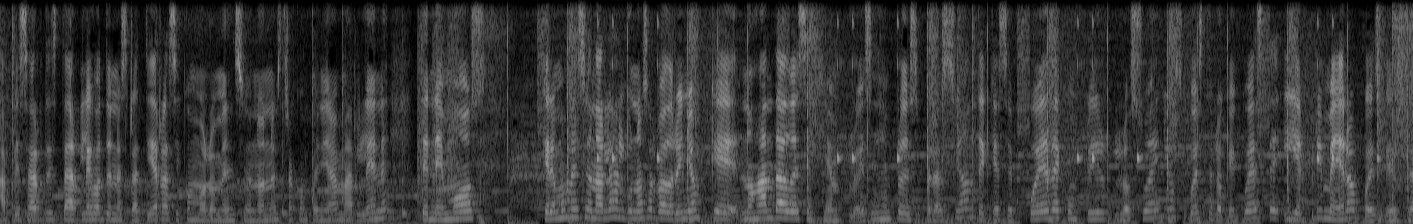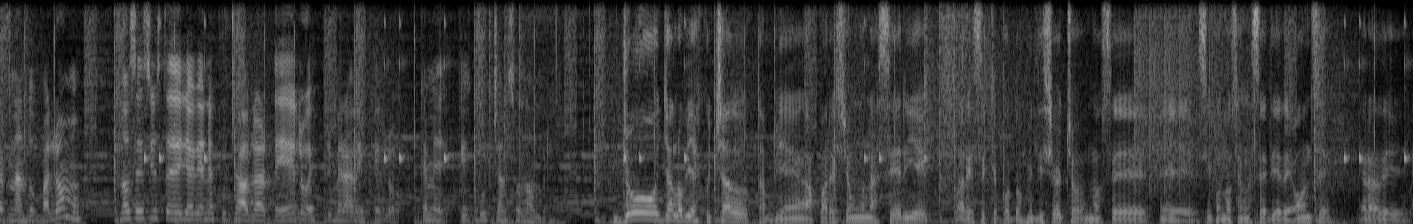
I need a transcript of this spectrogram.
a pesar de estar lejos de nuestra tierra, así como lo mencionó nuestra compañera Marlene, tenemos queremos mencionarles algunos salvadoreños que nos han dado ese ejemplo, ese ejemplo de superación, de que se puede cumplir los sueños, cueste lo que cueste. Y el primero, pues, es Fernando Palomo. No sé si ustedes ya habían escuchado hablar de él o es primera vez que, lo, que, me, que escuchan su nombre. Yo ya lo había escuchado, también apareció en una serie, parece que por 2018, no sé eh, si conocen la serie de 11, era de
